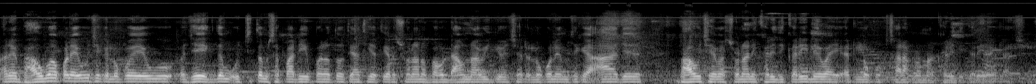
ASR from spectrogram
અને ભાવમાં પણ એવું છે કે લોકોએ એવું જે એકદમ ઉચ્ચતમ સપાટી ઉપર હતો, ત્યાંથી અત્યારે સોનાનો ભાવ ડાઉન આવી ગયો છે. એટલે લોકોને એમ છે કે આ જે ભાવ છે, એમાં સોનાની ખરીદી કરી લેવાય એટલે લોકો સારા પ્રમાણમાં ખરીદી કરી રહેલા છે.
